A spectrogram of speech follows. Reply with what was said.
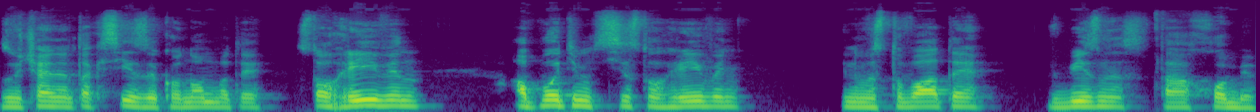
звичайне таксі, зекономити 100 гривень, а потім ці 100 гривень інвестувати в бізнес та хобі.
